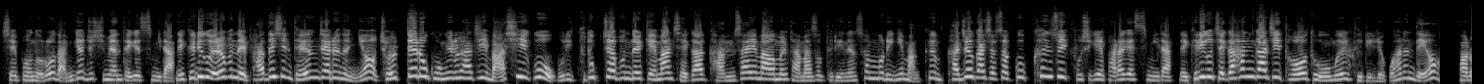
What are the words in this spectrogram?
제 번호로 남겨주시면 되겠습니다. 네 그리고 여러분들 받으신 대응 자료는요 절대로 공유를 하지 마시고 우리 구독자분들께만 제가 감사의 마음을 담아서 드리는 선물이니만큼 가져가셔서 꼭 큰 수익 보시길 바라겠습니다. 네 그리고 제가 한 가지 더 도움을 드리려고 하는데요. 바로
